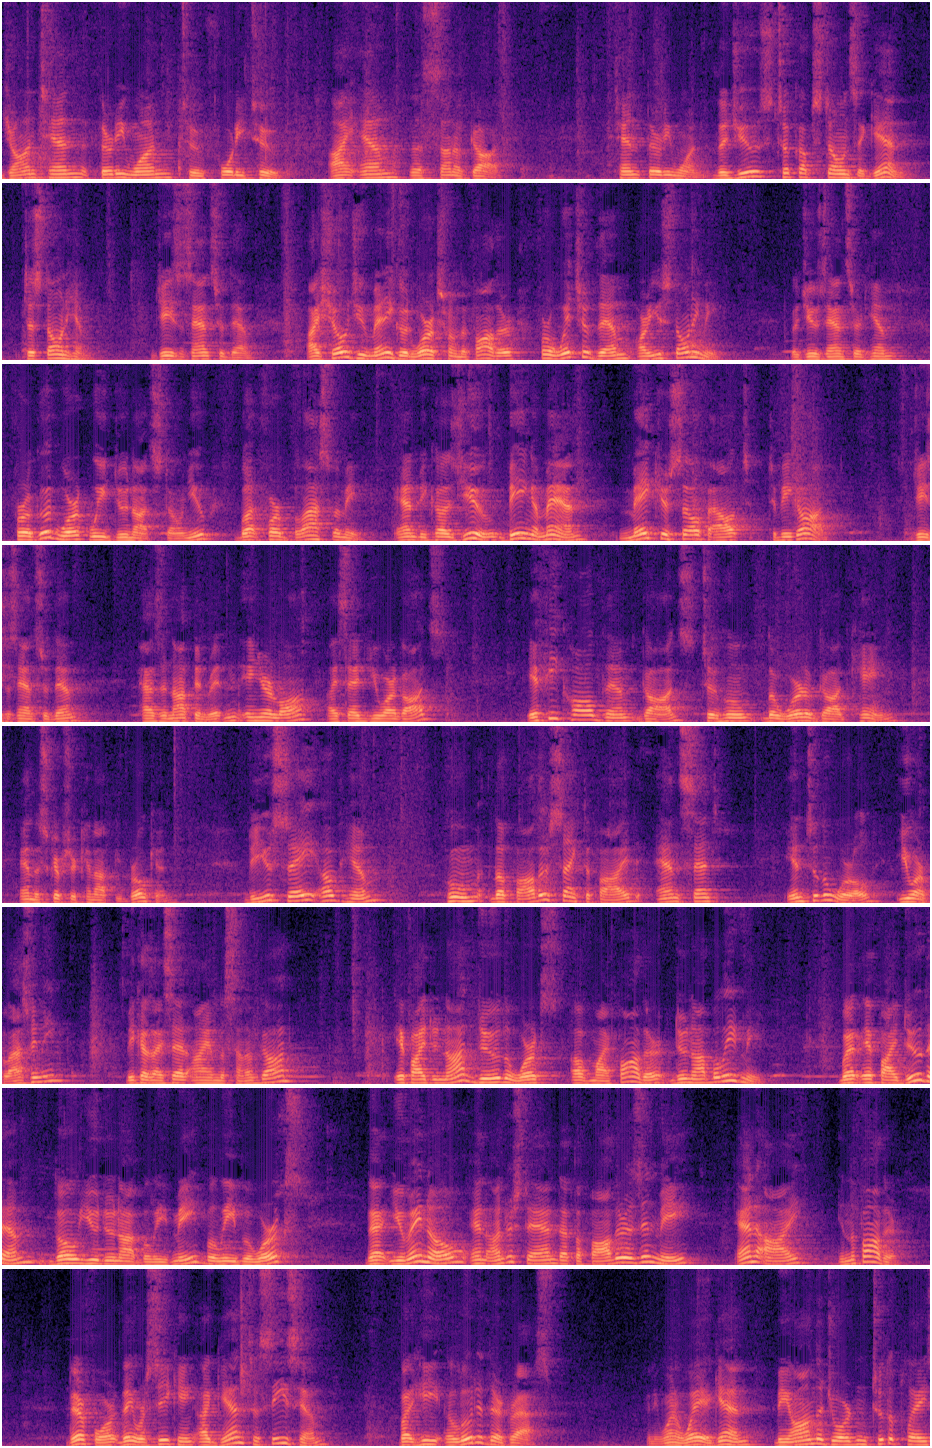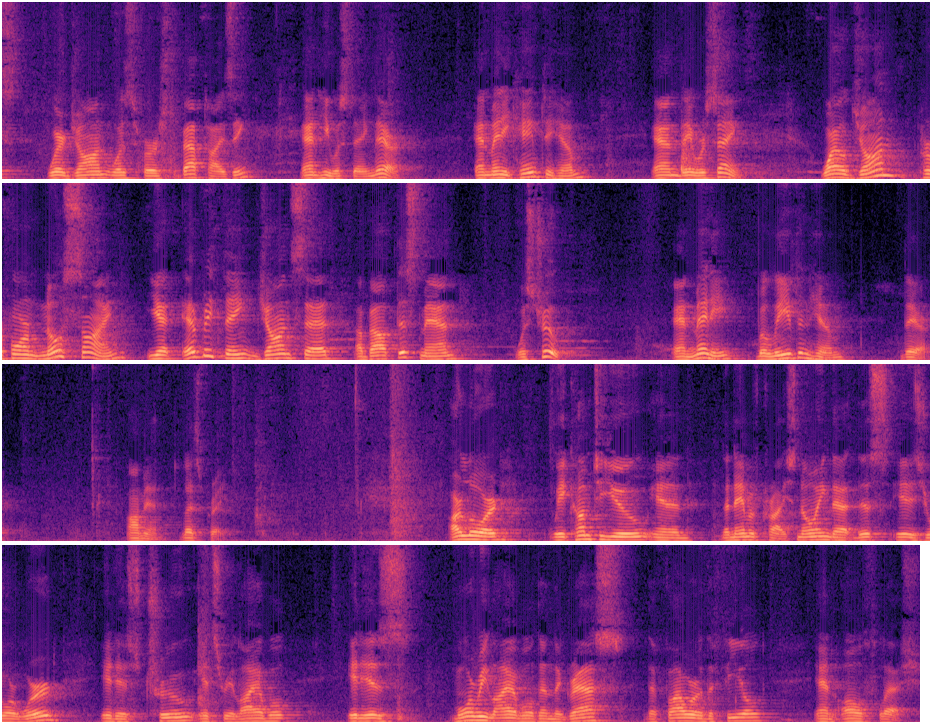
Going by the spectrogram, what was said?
John 10 31 to 42. I am the Son of God. 1031. The Jews took up stones again to stone him. Jesus answered them, I showed you many good works from the Father. For which of them are you stoning me? The Jews answered him, For a good work we do not stone you, but for blasphemy, and because you, being a man, make yourself out to be God. Jesus answered them, Has it not been written in your law, I said you are gods? If he called them gods to whom the word of God came, and the scripture cannot be broken, do you say of him whom the Father sanctified and sent into the world, You are blaspheming? Because I said, I am the Son of God? If I do not do the works of my Father, do not believe me. But if I do them, though you do not believe me, believe the works, that you may know and understand that the Father is in me, and I in the Father. Therefore, they were seeking again to seize him, but he eluded their grasp. And he went away again beyond the Jordan to the place where John was first baptizing, and he was staying there. And many came to him, and they were saying, While John performed no sign, yet everything John said about this man was true. And many believed in him there. Amen. Let's pray. Our Lord, we come to you in the name of Christ, knowing that this is your word. It is true, it's reliable, it is more reliable than the grass, the flower of the field, and all flesh.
